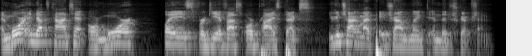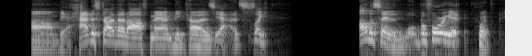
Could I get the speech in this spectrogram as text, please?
And more in depth content or more plays for DFS or prize picks, you can check out my Patreon linked in the description. Um, yeah, had to start that off, man, because yeah, it's just like I'll just say this before we get quickly.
